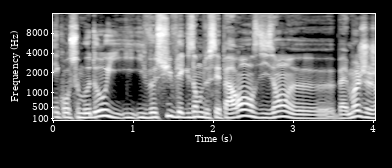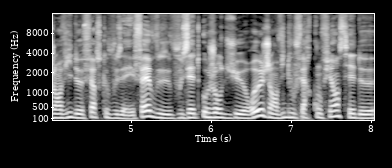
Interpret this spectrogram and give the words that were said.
et grosso modo, il, veut suivre l'exemple de ses parents en se disant euh, ben Moi, j'ai envie de faire ce que vous avez fait, vous, vous êtes aujourd'hui heureux, j'ai envie de vous faire confiance et de,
